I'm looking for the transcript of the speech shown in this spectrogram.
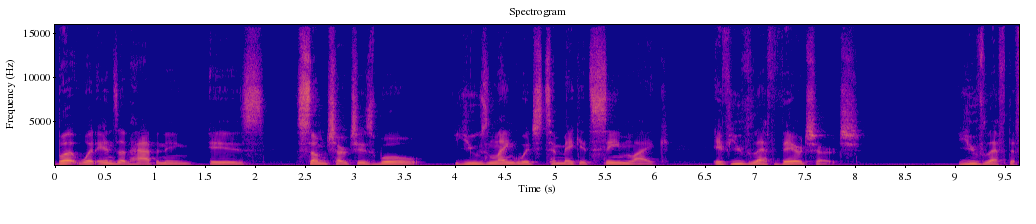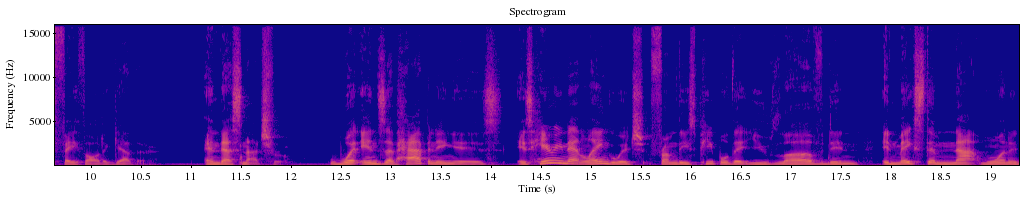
But what ends up happening is some churches will use language to make it seem like if you've left their church, you've left the faith altogether. And that's not true. What ends up happening is is hearing that language from these people that you loved and it makes them not want to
